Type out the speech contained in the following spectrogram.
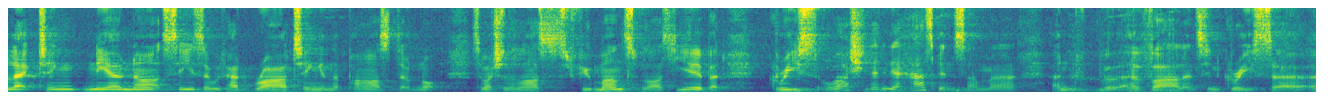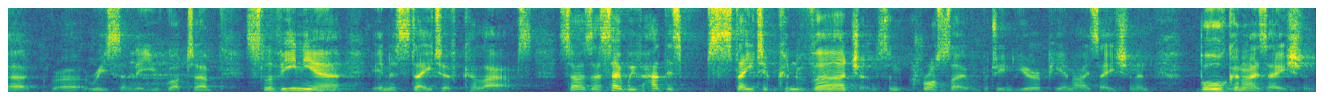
electing neo-Nazis, and we've had rioting in the past, though not so much in the last few months, the last year, but Greece, well actually I think there has been some uh, and, uh, violence in Greece uh, uh, uh recently. You've got uh, Slovenia in a state of collapse. So as I said, we've had this state of convergence and crossover between Europeanization and Balkanization.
